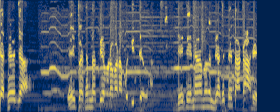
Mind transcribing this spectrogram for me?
দেখে যা, এই প্যাসেঞ্জার দিয়ে মনে করেন আমি দিতে হবে না। যে ট্রেনে মানে দেখেতে টাকা আছে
